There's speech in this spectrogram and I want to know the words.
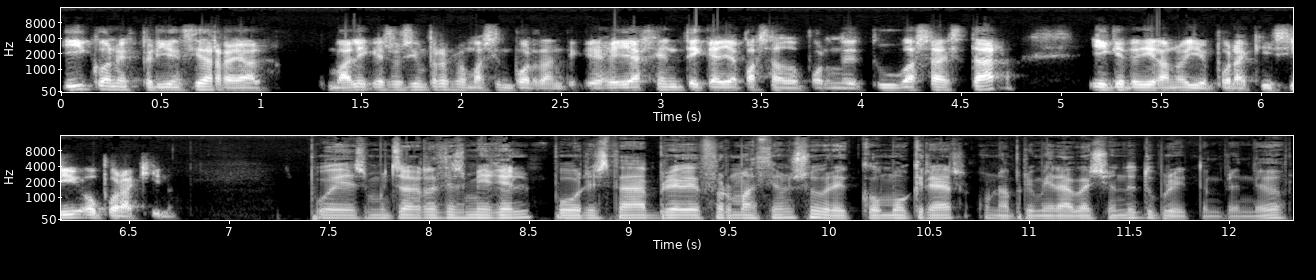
y con experiencia real. ¿Vale? Que eso siempre es lo más importante, que haya gente que haya pasado por donde tú vas a estar y que te digan, oye, por aquí sí o por aquí no. Pues muchas gracias, Miguel, por esta breve formación sobre cómo crear una primera versión de tu proyecto emprendedor.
